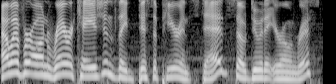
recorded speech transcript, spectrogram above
However, on rare occasions, they disappear instead, so do it at your own risk.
